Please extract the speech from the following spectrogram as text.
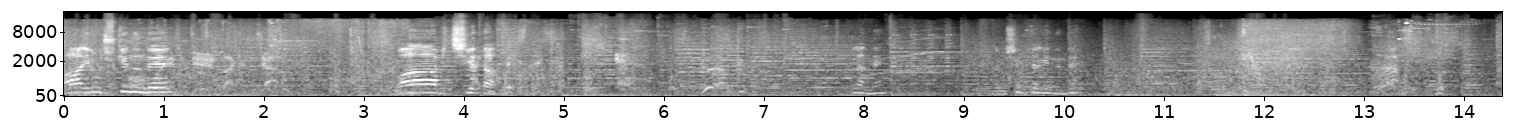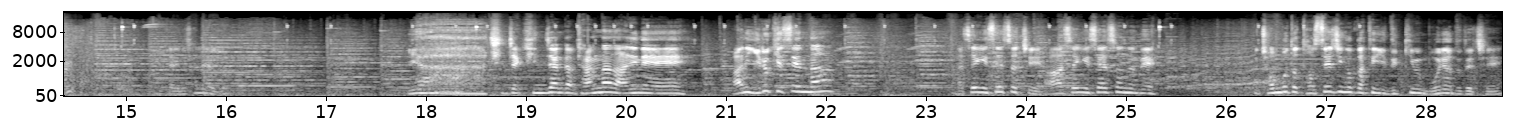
아 이러면 죽겠는데. 와 미치겠다. 큰일 났네. 너무 실패하겠는데? 일단 이거 살려야죠. 이야, 진짜 긴장감 장난 아니네. 아니, 이렇게 셌나? 아, 세긴 셌었지. 아, 세긴 셌었는데. 전보다 더 세진 것 같은 이 느낌은 뭐냐 도대체.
